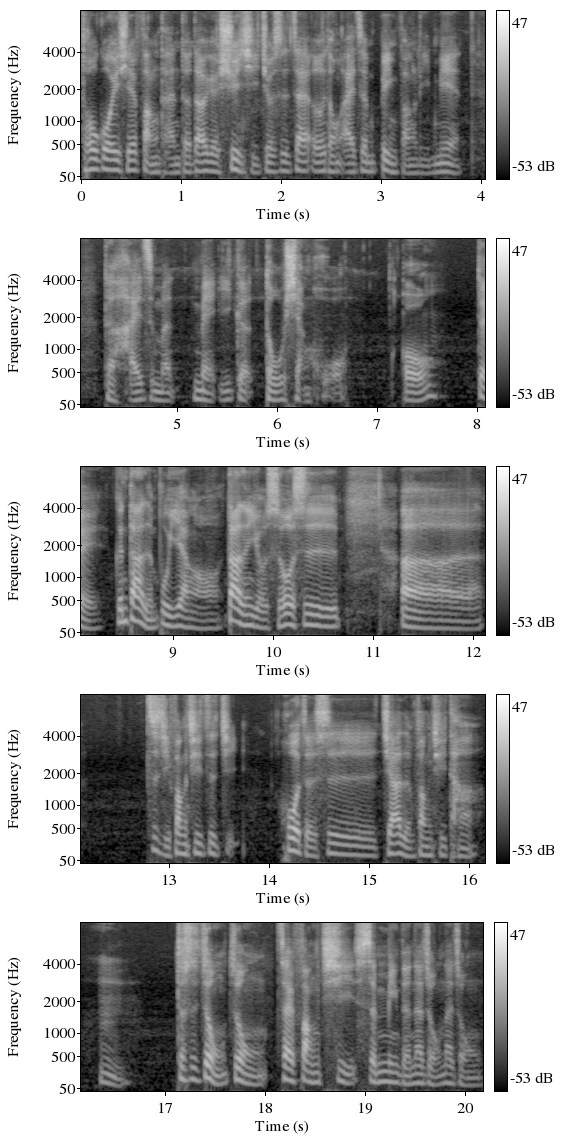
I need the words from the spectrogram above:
透过一些访谈得到一个讯息，就是在儿童癌症病房里面的孩子们每一个都想活。哦，对，跟大人不一样哦。大人有时候是呃自己放弃自己，或者是家人放弃他，嗯，就是这种这种在放弃生命的那种那种，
